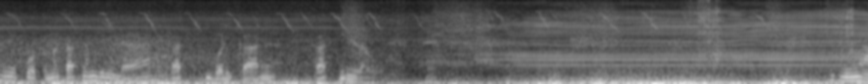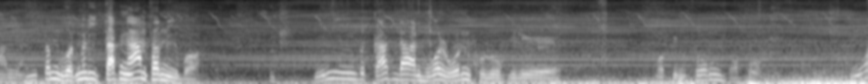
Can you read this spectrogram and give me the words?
นี่พวกก็มาตัดน้ำอยินดาตัดบริการตัดกินเหล่านี่งานอย่างนี้ตำรวจมันไดีตัดงามซ้ำนี่บ่ยินประกาศด่านหัวโหลนขุโลกิเลว่าเป็นทรงหัวโป่งหัว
